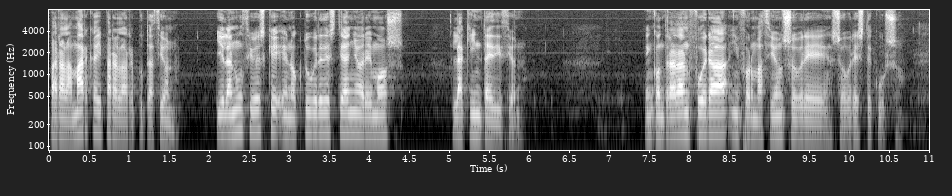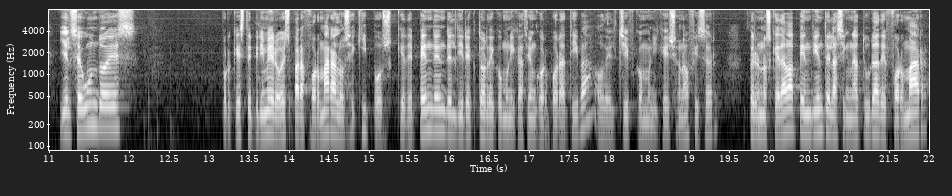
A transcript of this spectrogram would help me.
para la marca y para la reputación. Y el anuncio es que en octubre de este año haremos la quinta edición. Encontrarán fuera información sobre, sobre este curso. Y el segundo es, porque este primero es para formar a los equipos que dependen del director de comunicación corporativa o del Chief Communication Officer, pero nos quedaba pendiente la asignatura de formar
